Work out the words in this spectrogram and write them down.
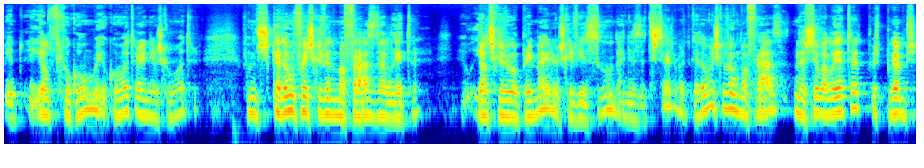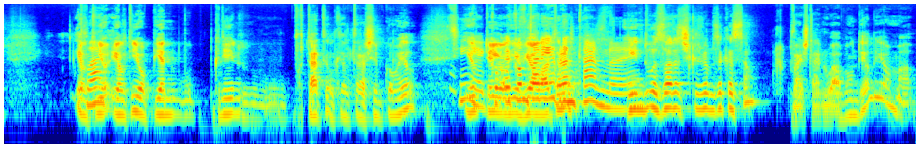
ele ficou com uma, eu com outra, a Inês com outra. Fomos, cada um foi escrevendo uma frase da letra. Ele escreveu a primeira, eu escrevi a segunda, a Inês a terceira, cada um escreveu uma frase, nasceu a letra, depois pegamos ele, claro. tinha, ele tinha o piano pequenino, o portátil que ele traz sempre com ele. Sim, eu é, tenho é como estarem a brincar, não é? E em duas horas escrevemos a canção, que vai estar no álbum dele e é uma,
